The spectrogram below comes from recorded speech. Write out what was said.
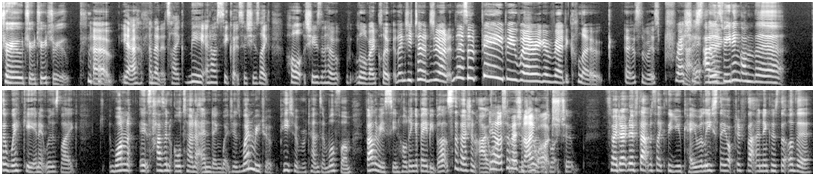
True, true, true, true. um, yeah, and then it's like me and our secret. So she's like, whole, she's in her little red cloak, and then she turns around and there's a baby wearing a red cloak. It's the most precious. I was reading on the the wiki and it was like one it has an alternate ending which is when Rita, Peter returns in wolf form, Valerie is seen holding a baby, but that's the version I watched. Yeah, that's the version I was watched. To, So I don't know if that was like the UK release they opted for that ending because the other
